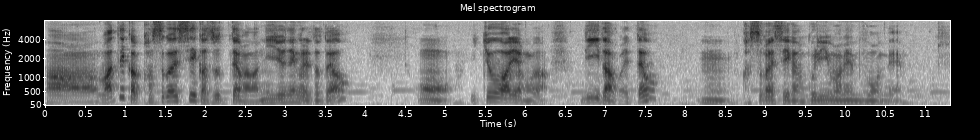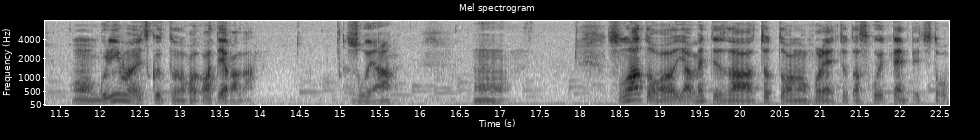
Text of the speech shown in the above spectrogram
はあ、待てか、春日井生活ずっとやから、20年ぐらいとったよ。うん。一応あれやから、リーダーまで言ったよ。うん。春日井製菓のグリーン豆部門で。うん。グリーン豆作ったのがわてやかな。そうや。うん。その後はやめてさ、ちょっとあの、これ、ちょっとあそこ行ったんって、ちょっと、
